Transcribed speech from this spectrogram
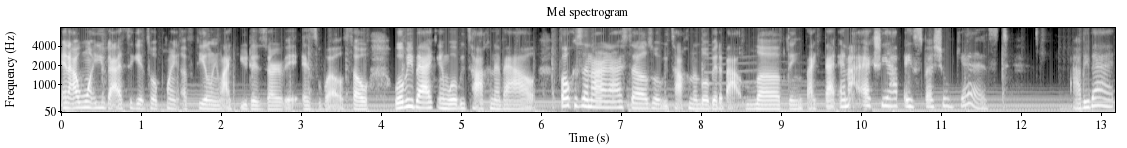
and I want you guys to get to a point of feeling like you deserve it as well. So we'll be back and we'll be talking about focusing on ourselves. We'll be talking a little bit about love, things like that. And I actually have a special guest. I'll be back.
